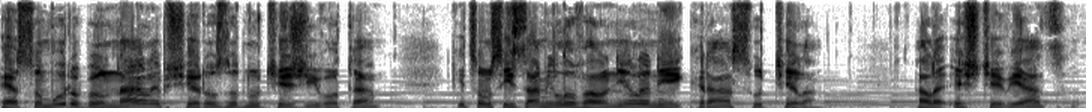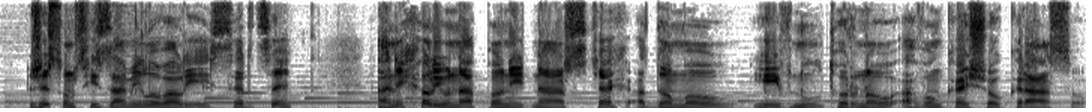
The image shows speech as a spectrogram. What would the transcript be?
Ja som urobil najlepšie rozhodnutie života, keď som si zamiloval nielen jej krásu tela, ale ešte viac, že som si zamiloval jej srdce a nechal ju naplniť náš vzťah a domov jej vnútornou a vonkajšou krásou.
